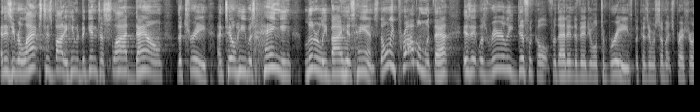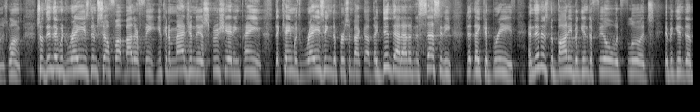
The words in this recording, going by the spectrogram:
And as he relaxed his body, he would begin to slide down the tree until he was hanging literally by his hands. The only problem with that is it was really difficult for that individual to breathe because there was so much pressure on his lungs. So then they would raise themselves up by their feet. You can imagine the excruciating pain that came with raising the person back up. They did that out of necessity that they could breathe. And then as the body began to fill with fluids, it began to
